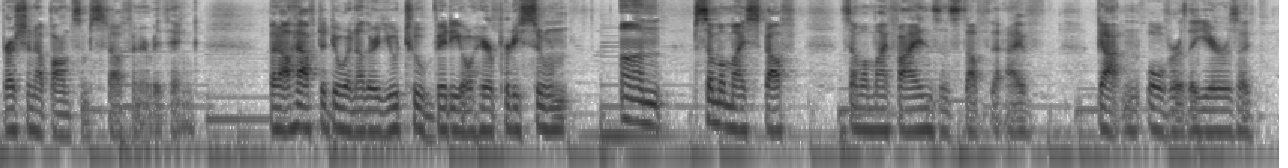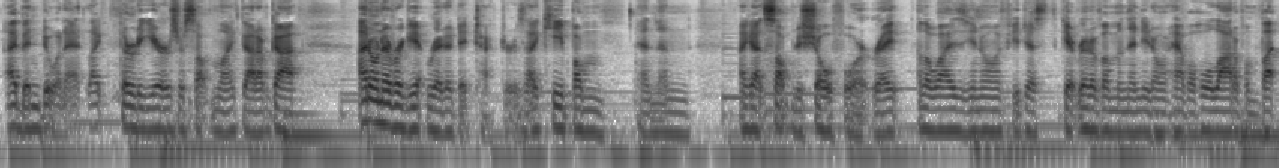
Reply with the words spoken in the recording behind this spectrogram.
brushing up on some stuff and everything. But I'll have to do another YouTube video here pretty soon on some of my stuff, some of my finds and stuff that I've gotten over the years. I've, I've been doing it like 30 years or something like that. I've got, I don't ever get rid of detectors. I keep them and then I got something to show for it, right? Otherwise, you know, if you just get rid of them and then you don't have a whole lot of them. But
